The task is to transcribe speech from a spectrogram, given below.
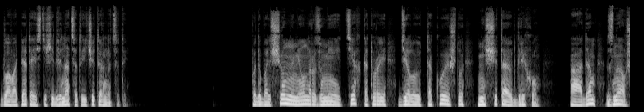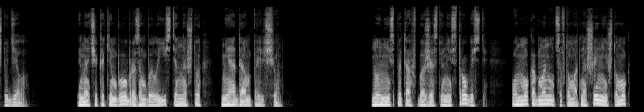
глава 5, стихи 12 и 14. Под обольщенными он разумеет тех, которые делают такое, что не считают грехом, а Адам знал, что делал. Иначе каким бы образом было истинно, что не Адам прельщен? Но не испытав божественной строгости — он мог обмануться в том отношении, что мог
